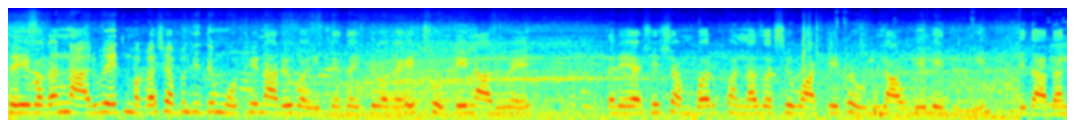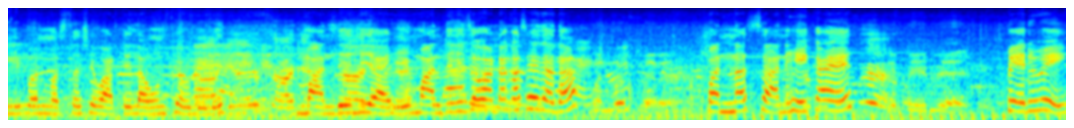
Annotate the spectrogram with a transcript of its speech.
तर हे बघा नारवे आहेत. मगाशी आपण तिथे मोठे नारवे बघितले. तर इथे बघा हे छोटे नारवे आहेत. तर हे असे शंभर पन्नास असे वाटे ठेवले लावलेले आहेत इथे. हे दादांनी पण मस्त असे वाटे लावून ठेवलेले आहेत. मांदेली आहे. मांदेलीचा वाटा कसा आहे दादा? पन्नासचा. आणि हे काय आहेत. पेरवे.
